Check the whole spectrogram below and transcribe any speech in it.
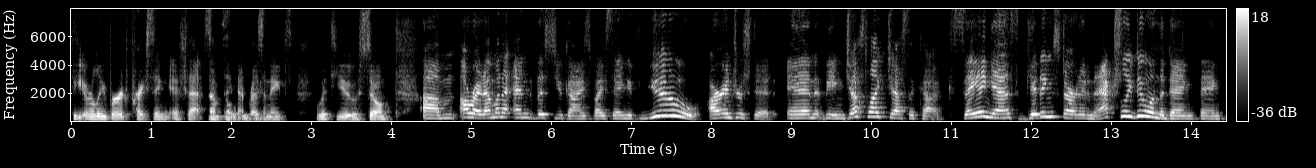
the early bird pricing if that's something Absolutely. that resonates with you. So, um, all right, I'm going to end this, you guys, by saying if you are interested in being just like Jessica, saying yes, getting started, and actually doing the dang thing,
